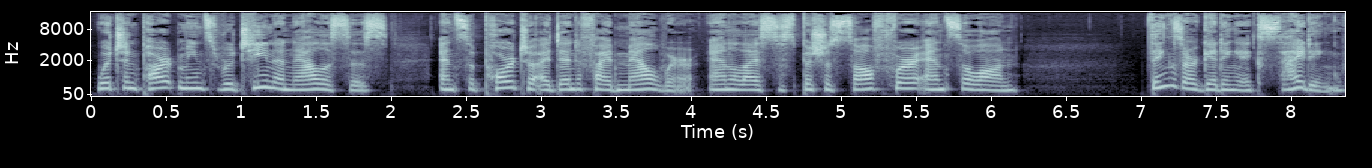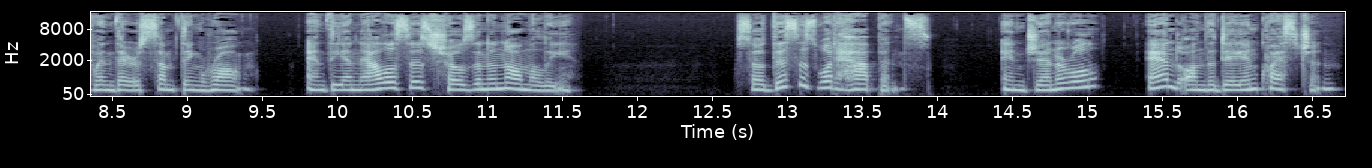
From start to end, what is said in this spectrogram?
which in part means routine analysis and support to identify malware, analyze suspicious software, and so on. Things are getting exciting when there is something wrong, and the analysis shows an anomaly. So, this is what happens, in general and on the day in question.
